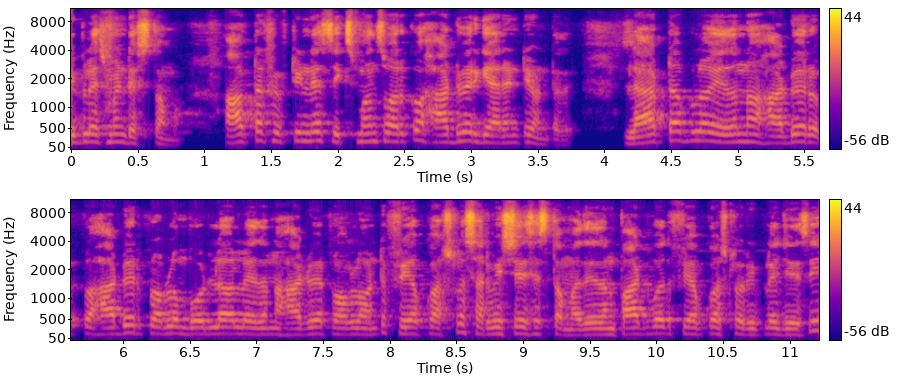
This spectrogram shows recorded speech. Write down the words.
రీప్లేస్మెంట్ ఇస్తాము. After fifteen days six months వరకు హార్డ్వేర్ గ్యారంటీ ఉంటుంది. ల్యాప్టాప్లో ఏదైనా హార్డ్వేర్ హార్డ్వేర్ ప్రాబ్లం బోర్డు లెవెల్లో ఏదైనా హార్డ్వేర్ ప్రాబ్లం అంటే ఫ్రీ ఆఫ్ కాస్ట్లో సర్వీస్ చేసి ఇస్తాం అది ఏదైనా పార్ట్ పోతే ఫ్రీ ఆఫ్ కాస్ట్లో రీప్లేస్ చేసి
